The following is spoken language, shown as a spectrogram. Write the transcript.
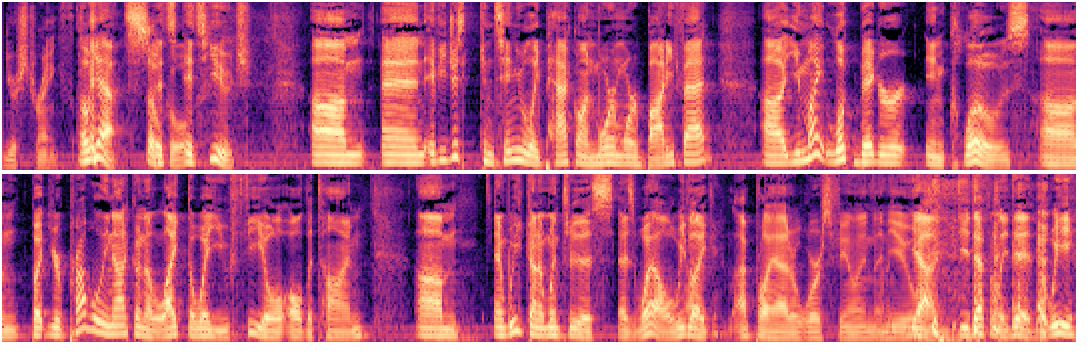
your strength. Oh yeah, It's so it's, cool. It's huge. Um, and if you just continually pack on more and more body fat, uh, you might look bigger in clothes, um, but you're probably not going to like the way you feel all the time. Um, and we kind of went through this as well. We like, I probably had a worse feeling than you. yeah, you definitely did. But we,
